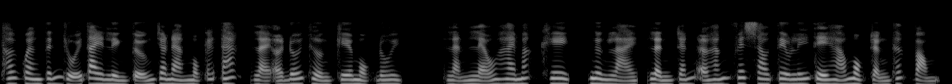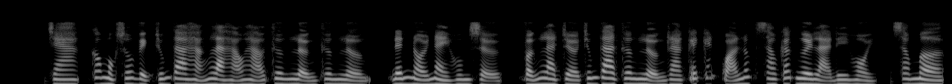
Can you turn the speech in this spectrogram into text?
thói quen tính rủi tay liền tưởng cho nàng một cái tác, lại ở đối thượng kia một đôi. Lạnh lẽo hai mắt khi, ngừng lại, lệnh tránh ở hắn phía sau tiêu lý thị hảo một trận thất vọng. Cha, có một số việc chúng ta hẳn là hảo hảo thương lượng thương lượng, đến nỗi này hôn sự, vẫn là chờ chúng ta thương lượng ra cái kết quả lúc sau các ngươi lại đi hồi, sao mờ,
